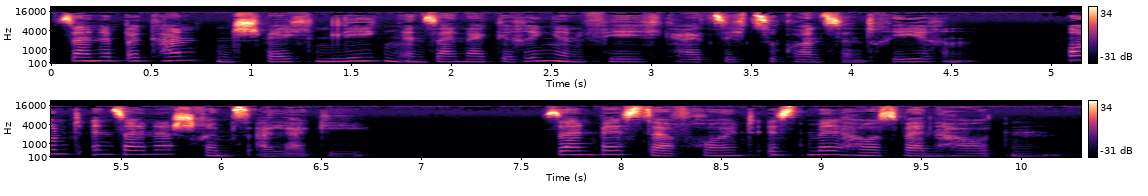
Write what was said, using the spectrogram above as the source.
Seine bekannten Schwächen liegen in seiner geringen Fähigkeit, sich zu konzentrieren und in seiner Schrimpsallergie. Sein bester Freund ist Milhouse Van Houten.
